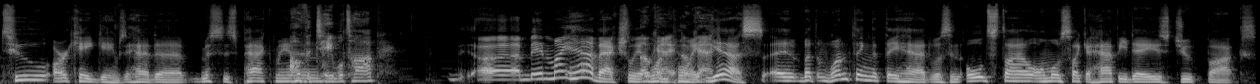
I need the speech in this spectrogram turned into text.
two arcade games. It had uh, Mrs. Pac-Man. Oh, the tabletop. Uh, it might have actually at one point. okay. Yes, uh, but the one thing that they had was an old style, almost like a Happy Days jukebox.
